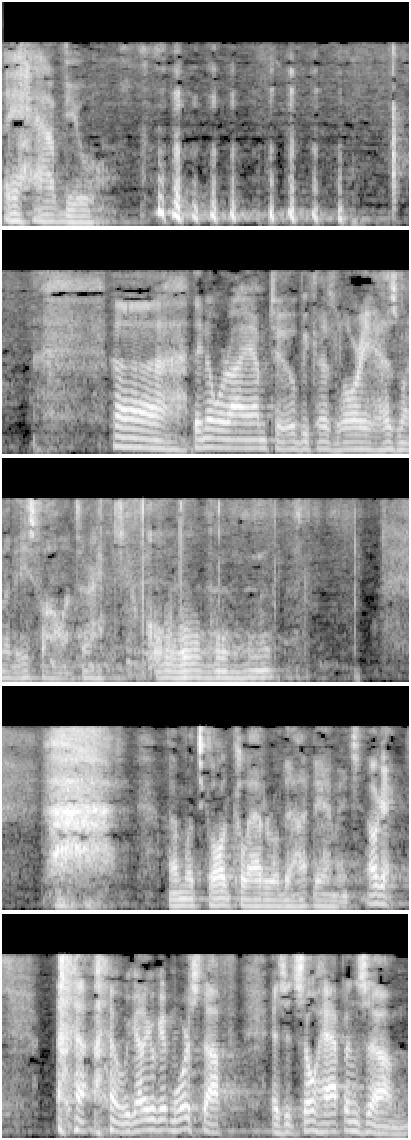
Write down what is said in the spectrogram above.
they have you. uh, they know where I am too because Lori has one of these phones. I'm what's called collateral damage. Okay. we got to go get more stuff. As it so happens, um,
